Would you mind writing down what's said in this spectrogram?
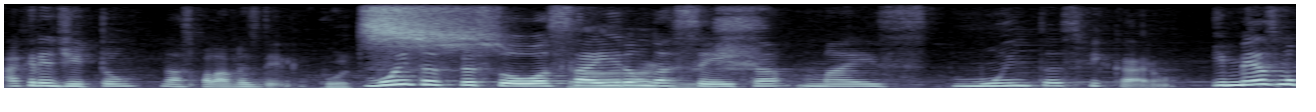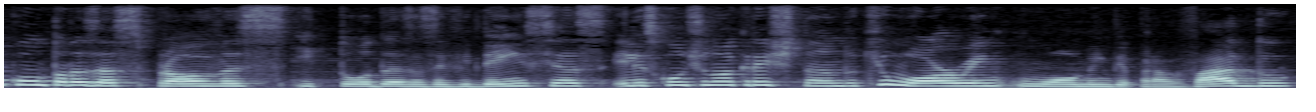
acreditam nas palavras dele. Putz. Muitas pessoas saíram da Caraca, seita, mas muitas ficaram. E mesmo com todas as provas e todas as evidências, eles continuam acreditando que Warren, um homem depravado,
